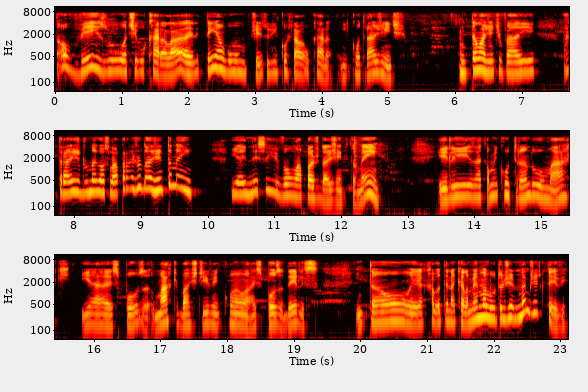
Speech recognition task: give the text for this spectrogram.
talvez o antigo cara lá, ele tenha algum jeito de encontrar o cara, encontrar a gente. Então a gente vai atrás do negócio lá para ajudar a gente também. E aí nesse vão lá para ajudar a gente também, eles acabam encontrando o Mark e a esposa, o Mark Steven com a esposa deles. Então ele acaba tendo aquela mesma luta do mesmo jeito que teve.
